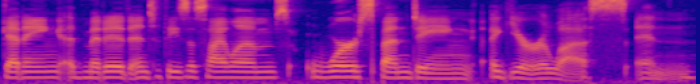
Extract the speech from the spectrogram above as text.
getting admitted into these asylums were spending a year or less in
